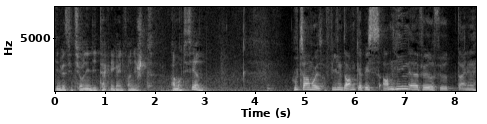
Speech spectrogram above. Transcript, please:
die Investition in die Technik einfach nicht amortisieren. Gut, Samuel, vielen Dank bis anhin äh, für, für deine,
